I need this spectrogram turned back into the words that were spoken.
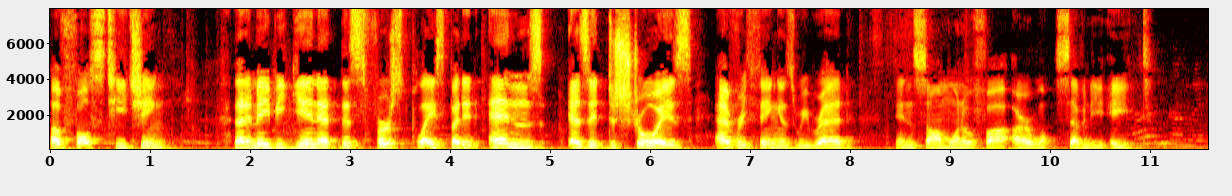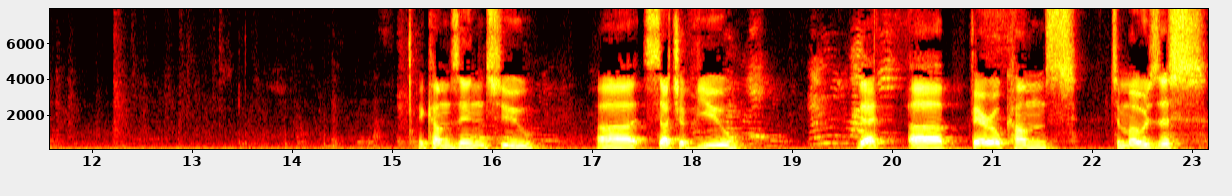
of false teaching. That it may begin at this first place, but it ends as it destroys everything, as we read in Psalm 105 or 78. It comes into uh, such a view that uh, Pharaoh comes to Moses.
